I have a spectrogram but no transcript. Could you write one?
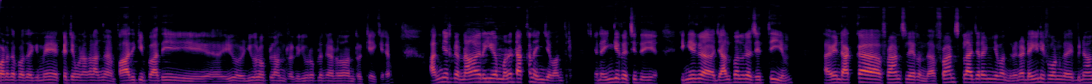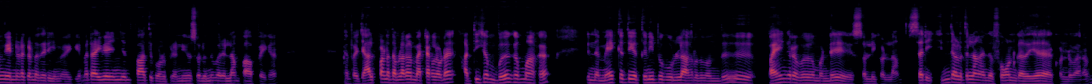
பொறுத்த வரைக்குமே எக்கச்சக்க நாங்கள் அங்கே பாதிக்கு பாதி யூ யூரோப்லான் இருக்கு. யூரோப்ல கனடாலாம் கேட்குறேன் அங்கே இருக்கிற நாகரீகம் வந்து டக்குனு இங்கே வந்துரும். ஏன்னா இங்கே இருக்க சித்தி இங்கே இருக்க யாழ்ப்பாணத்துல இருக்க சித்தியும் அவன் அக்கா ஃப்ரான்ஸ்ல இருந்தா, ஃப்ரான்ஸ் கலாச்சாரம் இங்கே வந்துடும் ஏன்னா டெய்லி ஃபோன் கதைப்பினா அங்கே என்ன தெரியுமா தெரியும் அவைக்கு. மற்ற அவிய இங்கேருந்து பார்த்துக்கணும். இப்போ நியூஸ் வந்து எல்லாம் பார்ப்பேங்க. இப்போ ஜாழ்ப்பாண தமிழர்கள் மற்றவங்களோட அதிகம் வேகமாக இந்த மேற்கத்திய திணிப்புக்கு உள்ளாகிறது வந்து பயங்கர வேகம் என்றே சொல்லிக்கொள்ளலாம். சரி, இந்த இடத்துல நாங்கள் இந்த ஃபோன் கதையை கொண்டு வரோம்.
